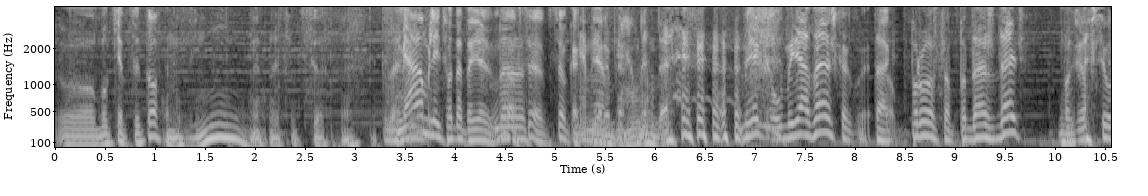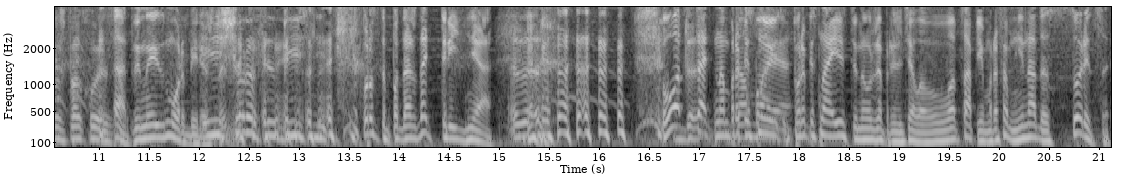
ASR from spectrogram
Букет цветов, там, извини, это, все. Мямлить, вот это, я, ну, все, все как я люблю. Да. Мне- У меня знаешь какой? Так. Просто подождать, пока все успокоятся. А, ты на измор берешь. И да? еще раз объясни. Просто подождать три дня. Вот, кстати, нам прописная истина уже прилетела в WhatsApp МРФМ. Не надо ссориться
